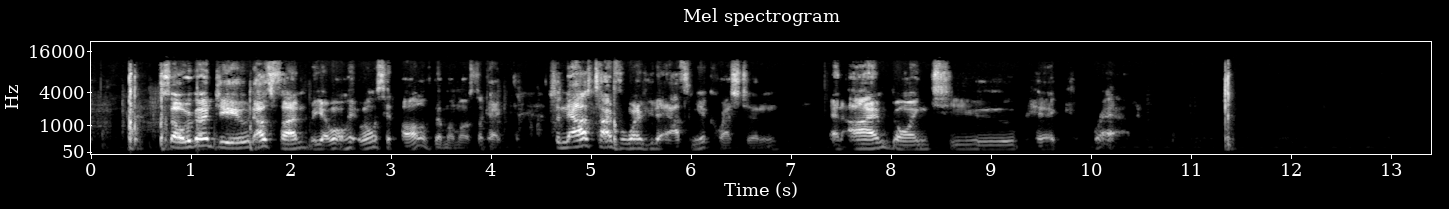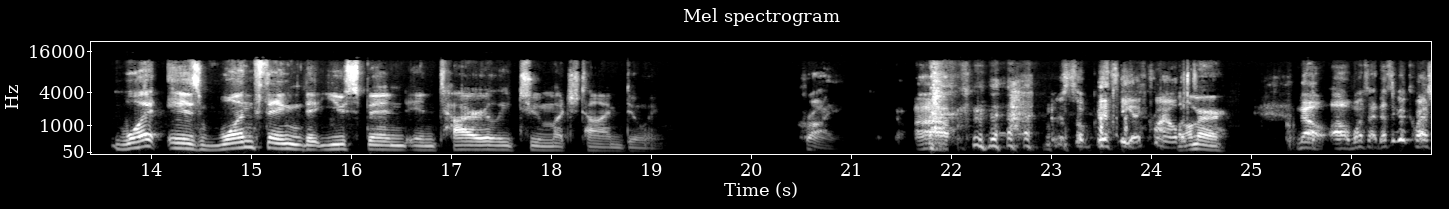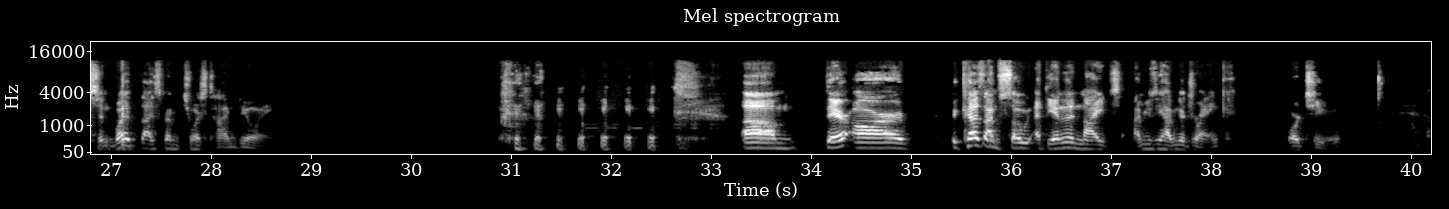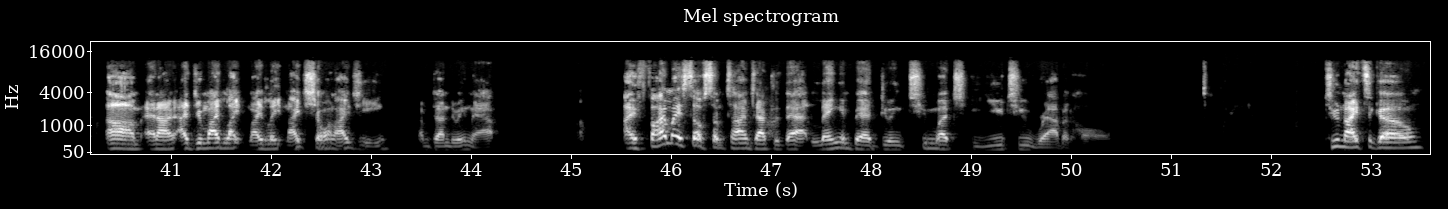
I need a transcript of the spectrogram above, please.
So we're gonna do. That was fun. We, got, we almost hit all of them almost. Okay. So now it's time for one of you to ask me a question, and I'm going to pick Brad. What is one thing that you spend entirely too much time doing? Crying. Uh, I'm just so busy. I cry all the time. No. Uh, once I, that's a good question. What did I spend too much time doing? um, there are because I'm so at the end of the night, I'm usually having a drink or two. Um, and I, I do my late my late night show on IG. I'm done doing that. I find myself sometimes after that laying in bed doing too much YouTube rabbit hole. Two nights ago,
